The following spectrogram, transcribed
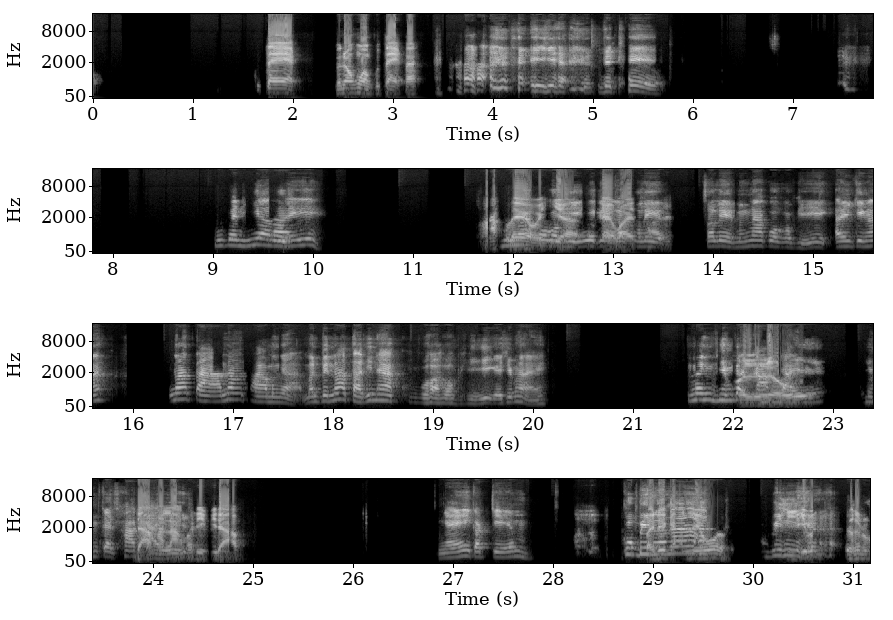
กูแตกไม่ต้องห่วงกูแตกแล้วไอ้เหี้ยเด็ดเท่ มึงเป็นเหี้ยอะไรพักแล้วไอ้เหี้ยมึงน่ากลัวกว่าผีอีกแกแล้วไวสเลดสเลดมึงน่ากลัวกว่าผีอีกเอาจริงๆนะหน้าตาหน้าตามึงอะ มันเป็นหน้าตาที่น่ากลัวกว่าผีอีกไอ้ชิบหายแม่งยิ้มกระชากใจยิ้มกระชากดับใจมาหลังพอดีพี่ดับไงก็เจมส์กูบินไปด้แล้ววยกันนะเร็วกูบินหผีนีมันเดิน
